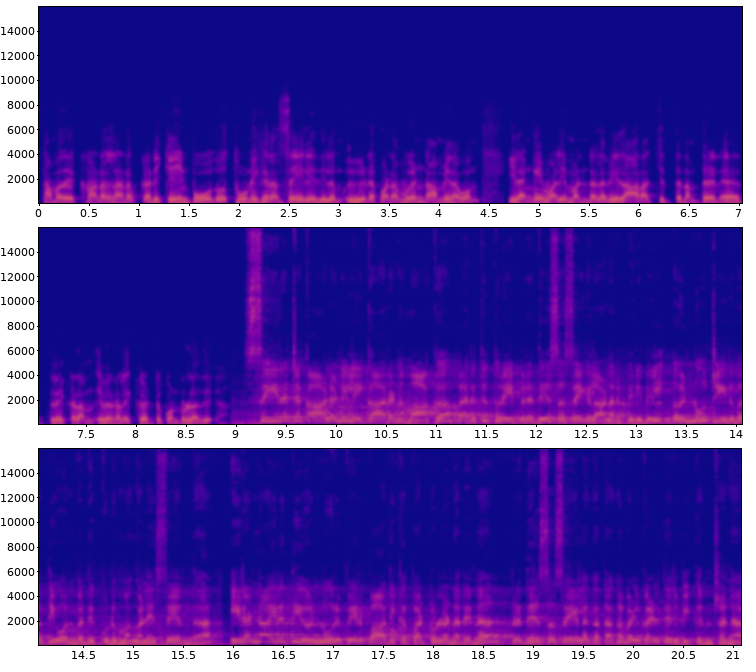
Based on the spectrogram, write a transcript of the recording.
தமது கடல் நடவடிக்கையின் போது துணிகர செயல் எதிலும் ஈடுபட வேண்டாம் எனவும் இலங்கை வளிமண்டலவியல் ஆராய்ச்சி தினம் தி- இவர்களை கேட்டுக்கொண்டுள்ளது. சீரற்ற காலநிலை காரணமாக பருத்தித்துறை பிரதேச செயலாளர் பிரிவில் எண்ணூற்றி இருபத்தி ஒன்பது குடும்பங்களை சேர்ந்த இரண்டாயிரத்தி எண்ணூறு பேர் பாதிக்கப்பட்டுள்ளனர் என பிரதேச செயலக தகவல்கள் தெரிவிக்கின்றன.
